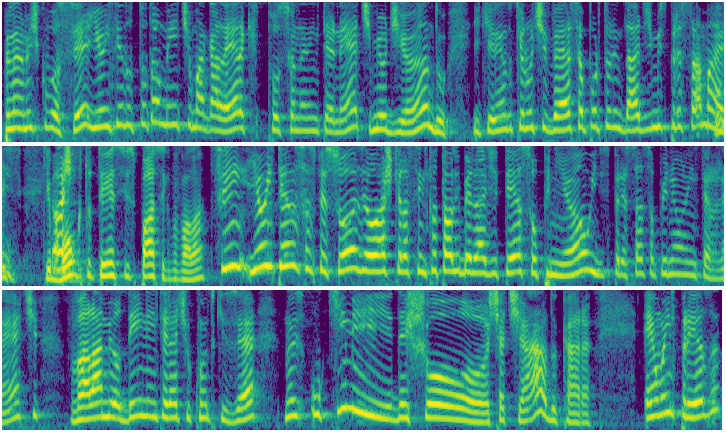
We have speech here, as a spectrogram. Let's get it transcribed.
plenamente com você e eu entendo totalmente uma galera que se posiciona na internet me odiando e querendo que eu não tivesse a oportunidade de me expressar mais. Que Eu bom acho- que tu tem esse espaço aqui pra falar. Sim, e eu entendo essas pessoas, eu acho que elas têm total liberdade de ter essa opinião e de expressar essa opinião na internet. Vá lá, me odeie na internet o quanto quiser. Mas o que me deixou chateado, cara, é uma empresa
